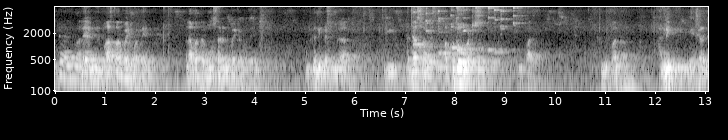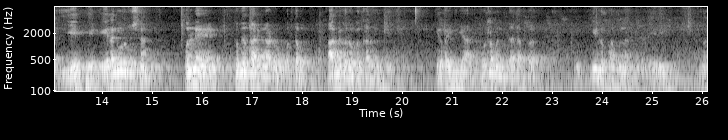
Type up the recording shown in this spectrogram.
అంటే అది వాళ్ళు అన్ని వాస్తవాలు బయటపడతాయి. వాళ్ళ అబద్ధాలు మోసాలన్నీ బయటపడతాయి. అందుకని ఈ రకంగా ఈ ప్రజాస్వామ్య అప్పుతో పట్టిస్తుంది. వల్ల అన్ని ఎక్కడ ఏ ఏ- ఏ రంగంలో చూసినా మొన్ననే తొమ్మిదవ తారీఖు నాడు మొత్తం కార్మిక లోకం కదులుతుంది. ఇరవై ఆరు కోట్ల మంది దాదాపుగా దీనిలో పాల్గొన్నారు అనుకుంటుంది. ఇది మన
